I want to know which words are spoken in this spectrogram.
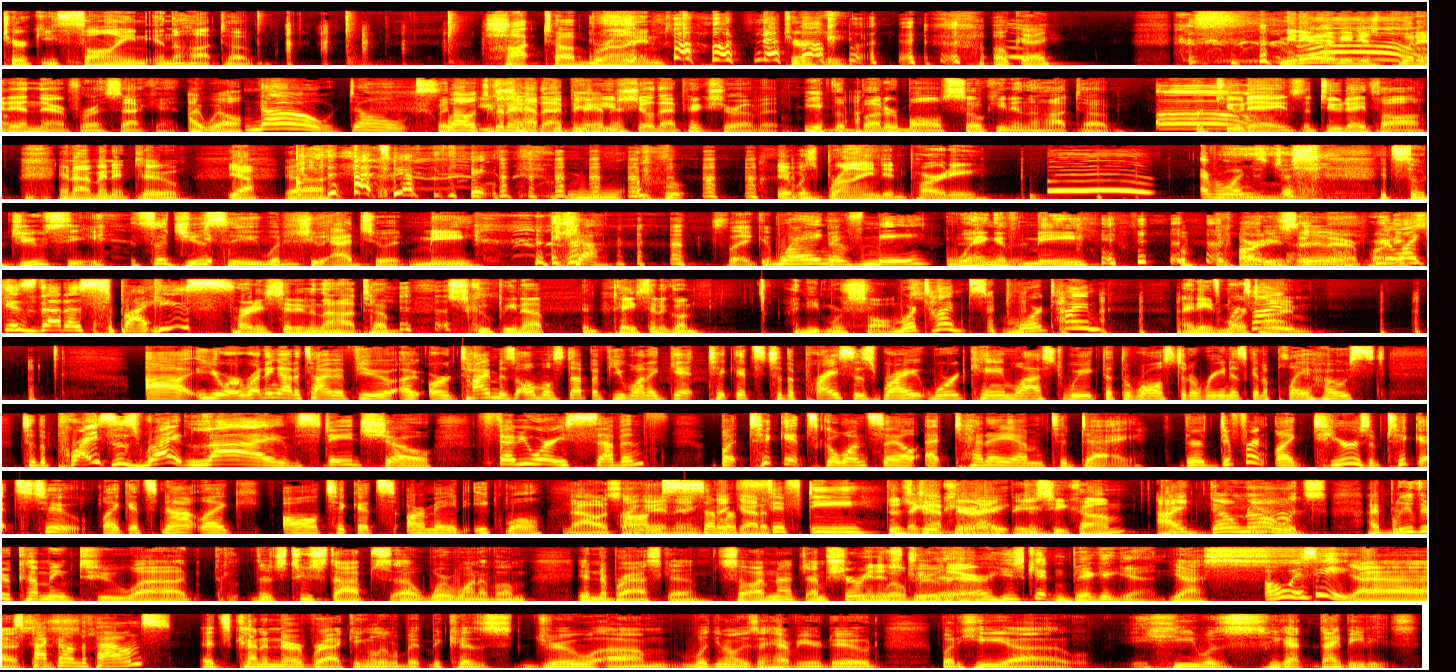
turkey thawing in the hot tub. Hot tub brined turkey. Okay, I mean, even if you just put it in there for a second. I will. No, don't. But Well, it's you gonna show have to be pic- in You a- show that picture of it, of the butterball soaking in the hot tub for two oh. days. The two day thaw. And I'm in it too. Yeah, Yeah. That's the other thing. it was brined in party. Everyone's mm. just It's so juicy. It's so juicy. What did you add to it? Me. yeah, It's like a wang of me. Wang of me. party Party's in there. Party's, You're like, is that a spice? party sitting in the hot tub, scooping up and tasting it, going, I need more salt. More times, more time. I need more more time. time. Uh, you are running out of time if you, uh, or time is almost up if you want to get tickets to the prices right. Word came last week that the Ralston Arena is going to play host to the Price Is Right live stage show February 7th, but tickets go on sale at 10 a.m. today. There's different like tiers of tickets too. Like it's not like all tickets are made equal. No, it's like Um, anything. Some They are got it. 50. Does Drew got Carey, VIP. does he come? I don't know. Yeah. It's I believe they're coming to. uh There's two stops. Uh, we're one of them in Nebraska. So I'm not. I'm sure I mean, he is will Drew be there? He's getting big again. Yes. Oh, is he? Yes. He's packing on the pounds. It's kind of nerve wracking a little bit because Drew, um, well, you know, he's a heavier dude, but he uh, he was he got diabetes,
